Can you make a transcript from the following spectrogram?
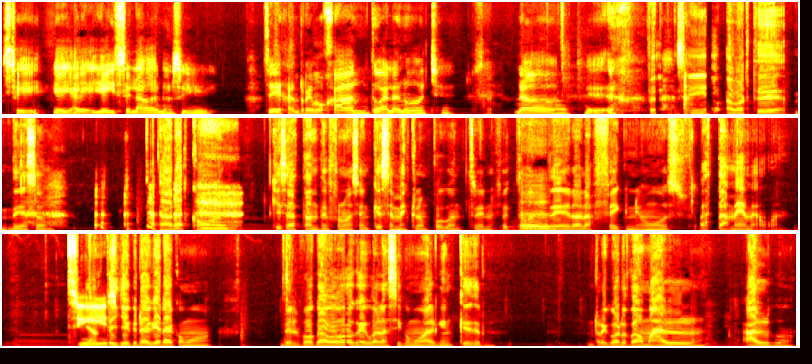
Sí, y ahí, y ahí se lavan así. Se dejan remojando toda la noche. Sí. No, eh, Pero, sí, aparte de, eso, ahora es como quizás tanta información que se mezcla un poco entre el efecto Ah. Mandela, las fake news, hasta memes, weón. sí, y antes sí. yo creo que era como del boca a boca, igual así como alguien que recordó mal algo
